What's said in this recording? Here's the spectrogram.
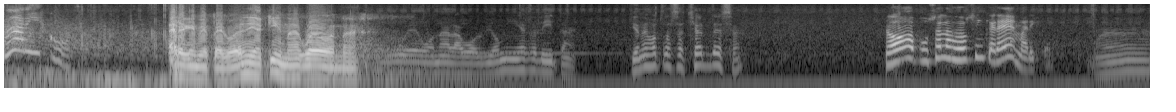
¡Marico! Verga, me pegó desde aquí, más huevona. Huevona, la volvió mierdita. ¿Tienes otra sachet de esa? No, puse las dos sin querer, marico. Ah.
